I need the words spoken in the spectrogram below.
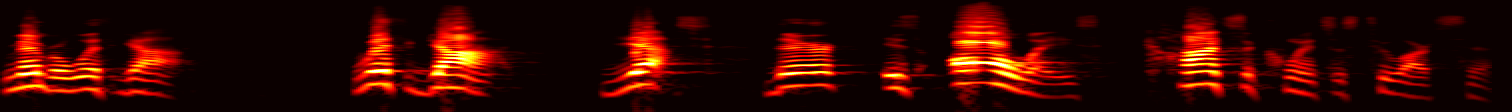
Remember, with God, with God, yes, there is always consequences to our sin.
